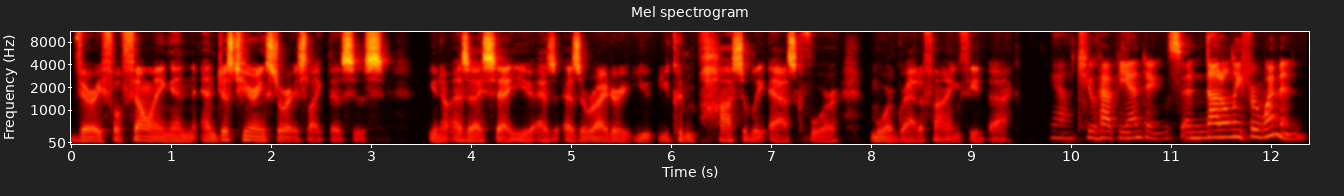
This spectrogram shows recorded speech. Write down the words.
very fulfilling. And and just hearing stories like this is you know, as I say, you as as a writer, you you couldn't possibly ask for more gratifying feedback. Yeah, two happy endings, and not only for women.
